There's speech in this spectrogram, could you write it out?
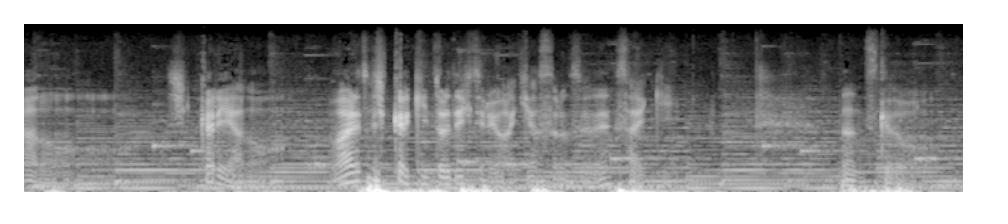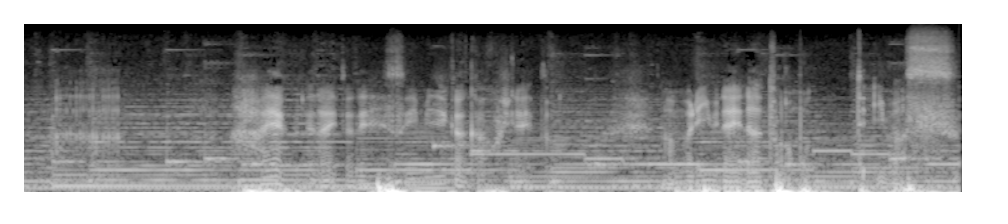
あのー、しっかりあのー、割としっかり筋トレできてるような気がするんですよね、最近。なんですけど、早く寝ないとね、睡眠時間確保しないと、あんまり意味ないなとは思っています。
